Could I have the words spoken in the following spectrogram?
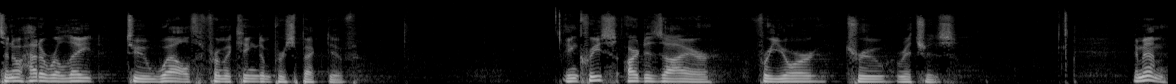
to know how to relate to wealth from a kingdom perspective. Increase our desire for your true riches. Amen.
